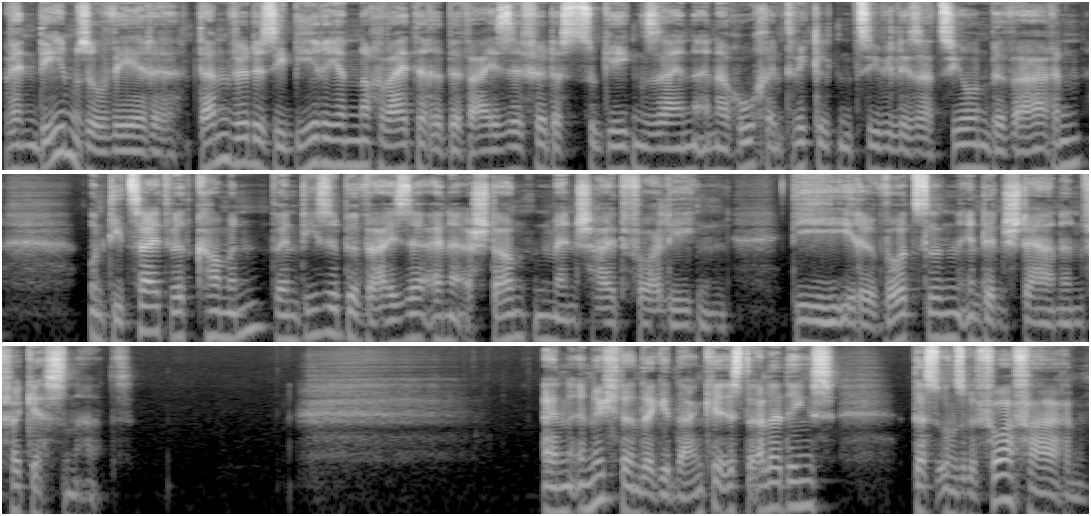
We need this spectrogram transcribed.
wenn dem so wäre, dann würde Sibirien noch weitere Beweise für das Zugegensein einer hochentwickelten Zivilisation bewahren, und die Zeit wird kommen, wenn diese Beweise einer erstaunten Menschheit vorliegen, die ihre Wurzeln in den Sternen vergessen hat. Ein ernüchternder Gedanke ist allerdings, dass unsere Vorfahren,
